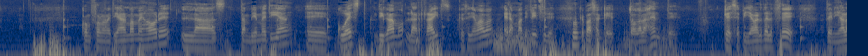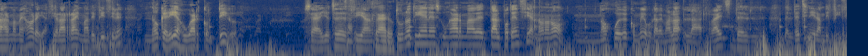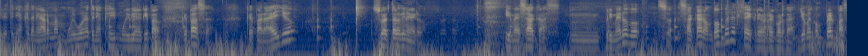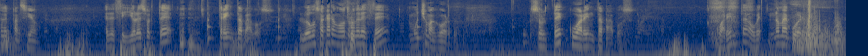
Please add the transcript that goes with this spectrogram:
conforme metían armas mejores, las también metían eh, quest, digamos, las raids que se llamaban, eran más difíciles. ¿Qué pasa? Que toda la gente que se pillaba el DLC tenía las armas mejores y hacía las raids más difíciles, no quería jugar contigo. O sea, ellos te decían, tú no tienes un arma de tal potencia, no, no, no, no juegues conmigo, porque además las raids del, del Destiny eran difíciles, tenías que tener armas muy buenas, tenías que ir muy bien equipado. ¿Qué pasa? Que para ello, suelta el dinero. Y me sacas. Mm, primero sacaron dos DLC, creo recordar. Yo me compré el pase de expansión. Es decir, yo le solté 30 pavos. Luego sacaron otro DLC mucho más gordo. Solté 40 pavos. 40 o no me acuerdo.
